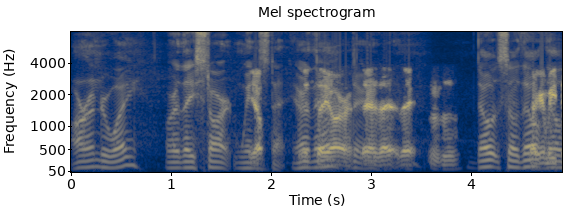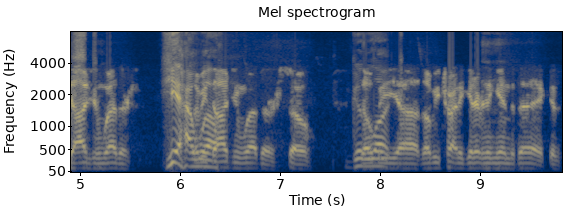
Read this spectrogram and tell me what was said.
are underway, or they start Wednesday. Yep. Yes, they are. They're, they're, they're, mm-hmm. Those, so they'll, they're gonna be dodging weather. Yeah, they'll well, be dodging weather. So Good they'll luck. be uh, they'll be trying to get everything in today because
